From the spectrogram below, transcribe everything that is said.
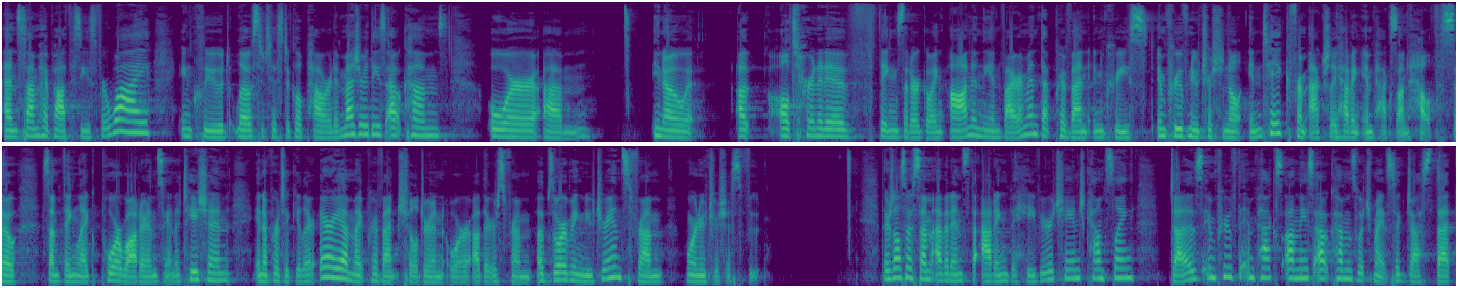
and some hypotheses for why include low statistical power to measure these outcomes, or um, you know uh, alternative things that are going on in the environment that prevent increased, improved nutritional intake from actually having impacts on health. So something like poor water and sanitation in a particular area might prevent children or others from absorbing nutrients from more nutritious food. There's also some evidence that adding behavior change counseling does improve the impacts on these outcomes, which might suggest that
